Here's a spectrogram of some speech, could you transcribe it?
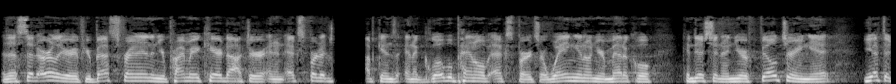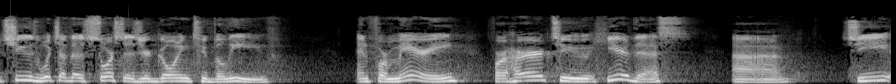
As I said earlier, if your best friend and your primary care doctor and an expert at Johns Hopkins and a global panel of experts are weighing in on your medical condition and you're filtering it, you have to choose which of those sources you're going to believe. And for Mary, for her to hear this, uh, she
